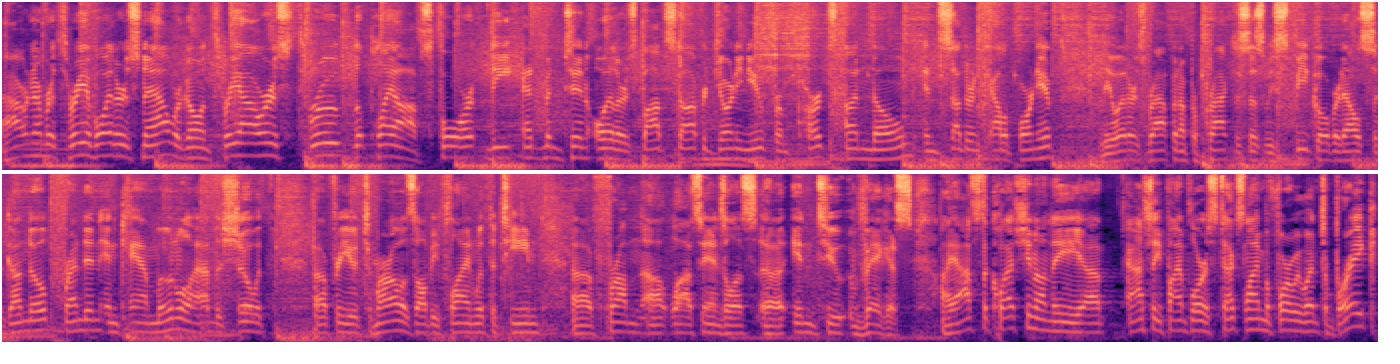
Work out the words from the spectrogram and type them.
Hour number three of Oilers now. We're going three hours through the playoffs for the Edmonton Oilers. Bob Stauffer joining you from parts unknown in Southern California. The Oilers wrapping up a practice as we speak over at El Segundo. Brendan and Cam Moon will have the show with, uh, for you tomorrow as I'll be flying with the team uh, from uh, Los Angeles uh, into Vegas. I asked the question on the uh, Ashley Fine Floors text line before we went to break.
